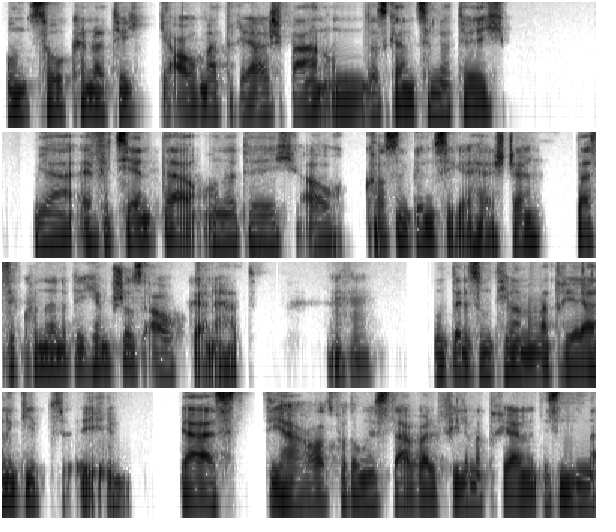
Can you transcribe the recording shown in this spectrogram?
Und so können wir natürlich auch Material sparen und das Ganze natürlich ja, effizienter und natürlich auch kostengünstiger herstellen, was der Kunde natürlich am Schluss auch gerne hat. Mhm. Und wenn es um Thema Materialien geht, äh, ja, die Herausforderung ist da, weil viele Materialien, die sind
